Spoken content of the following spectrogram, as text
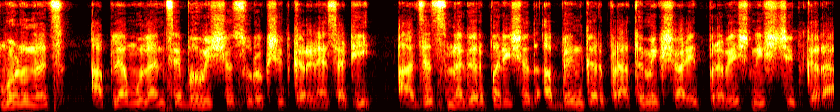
म्हणूनच आपल्या मुलांचे भविष्य सुरक्षित करण्यासाठी आजच नगर परिषद अभ्यंकर प्राथमिक शाळेत प्रवेश निश्चित करा.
